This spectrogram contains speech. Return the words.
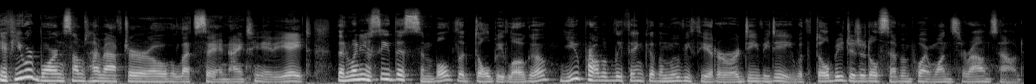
If you were born sometime after, oh, let's say 1988, then when you see this symbol, the Dolby logo, you probably think of a movie theater or DVD with Dolby Digital 7.1 surround sound,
